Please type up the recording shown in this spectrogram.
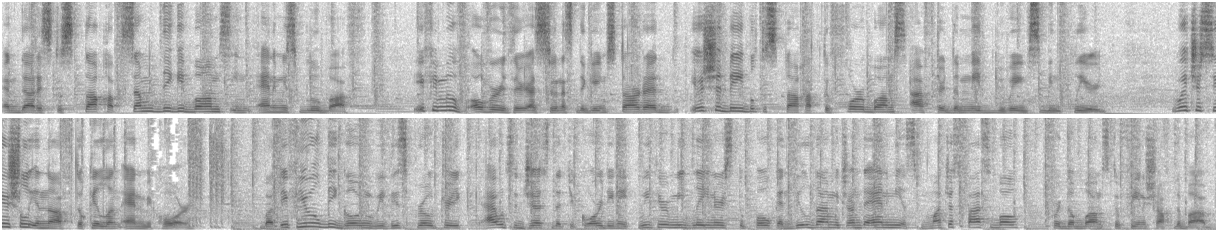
And that is to stock up some Diggie bombs in enemy's blue buff. If you move over there as soon as the game started, you should be able to stock up to 4 bombs after the mid wave's been cleared which is usually enough to kill an enemy core. But if you will be going with this pro trick, I would suggest that you coordinate with your mid laners to poke and deal damage on the enemy as much as possible for the bombs to finish off the bob.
